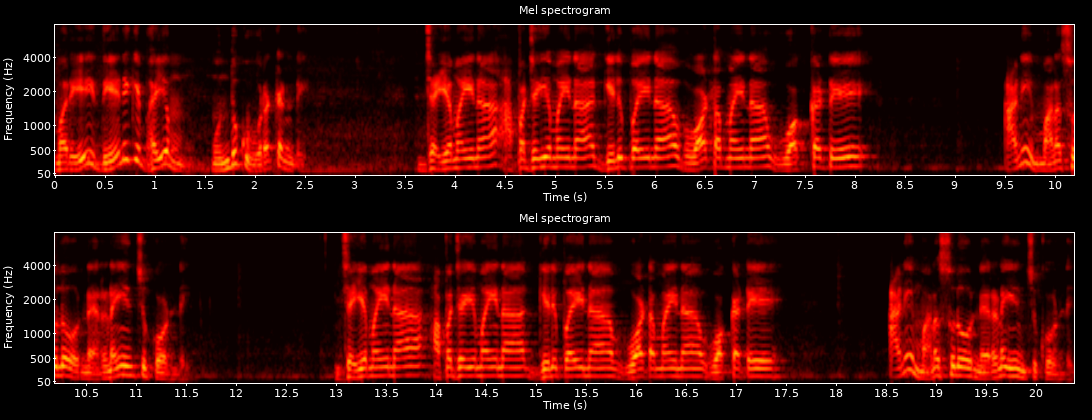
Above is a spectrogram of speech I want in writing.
మరి దేనికి భయం? ముందుకు ఉరకండి. జయమైన అపజయమైన గెలుపైన ఓటమైన ఒక్కటే అని మనసులో నిర్ణయించుకోండి. జయమైన అపజయమైన గెలుపైన ఓటమైన ఒక్కటే అని మనసులో నిర్ణయించుకోండి.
